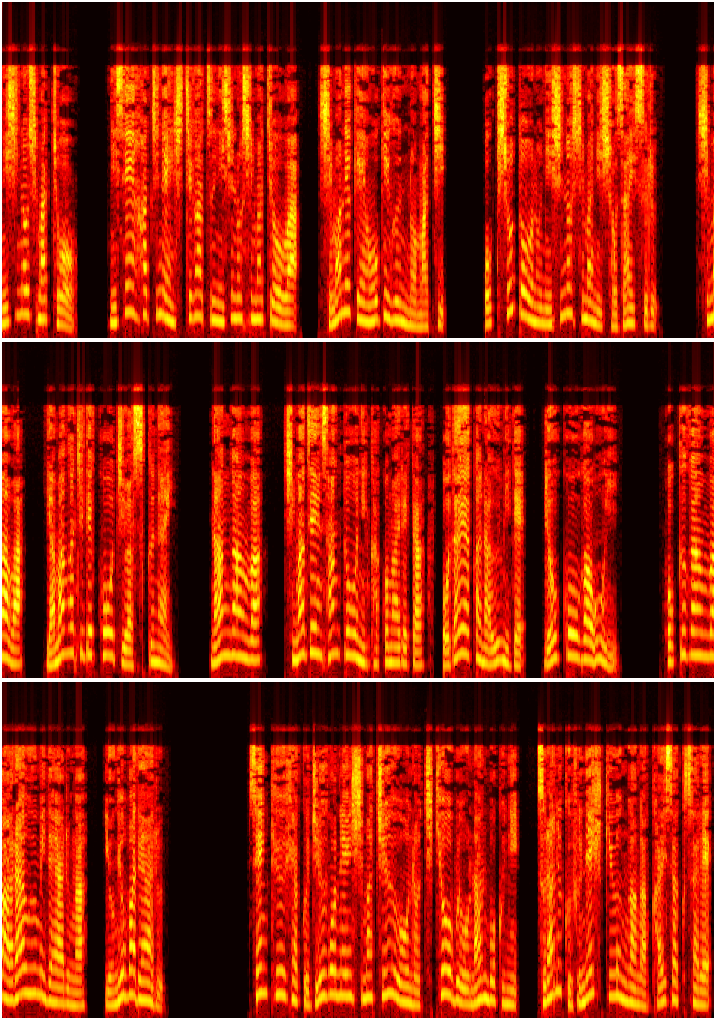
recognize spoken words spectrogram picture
西之島町。2008年7月西之島町は、島根県沖郡の町。沖諸島の西之島に所在する。島は山がちで高地は少ない。南岸は島全三島に囲まれた穏やかな海で良港が多い。北岸は荒海であるが、漁業場である。1915年島中央の地境部を南北に貫く船引き運河が開削され、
